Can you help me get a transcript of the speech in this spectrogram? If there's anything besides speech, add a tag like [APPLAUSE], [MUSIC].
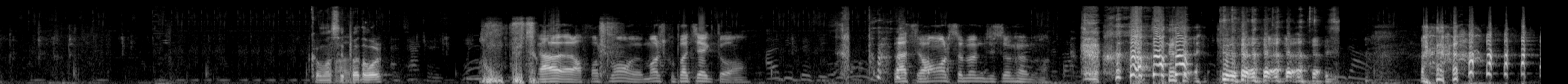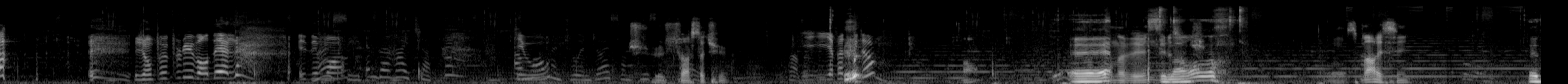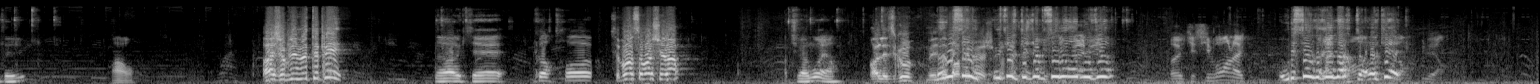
Comment c'est Ah. pas drôle [LAUGHS] Ah alors franchement euh, moi je compatis avec toi hein. Là c'est vraiment le summum du summum. hein. [LAUGHS] [LAUGHS] J'en peux plus, bordel [LAUGHS] Aidez-moi T'es où Je suis sur la statue. Y y a pas de vidéo Eh, On avait une. c'est marrant. On se marre ici. Eh, T'as vu Waouh. Ah j'ai oublié de me TP Ah, Ok. Encore 3. C'est bon, c'est bon, je suis là Tu vas mourir. Oh let's go Mais Mais Wilson Wilson, t'es oh mon dieu Ouais qu'est-ce qu'il branle là Wilson Reinhardt, ok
